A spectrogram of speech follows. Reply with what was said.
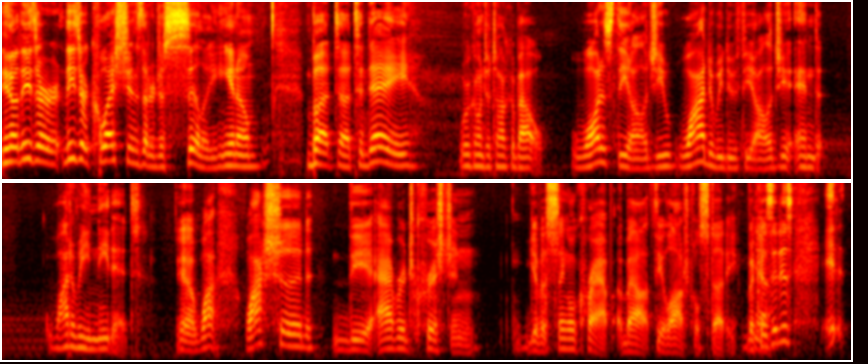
you know these are these are questions that are just silly. You know, but uh, today we're going to talk about what is theology, why do we do theology, and why do we need it? Yeah, why why should the average Christian give a single crap about theological study? Because it is it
